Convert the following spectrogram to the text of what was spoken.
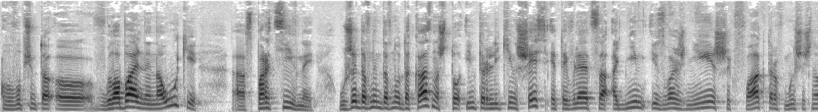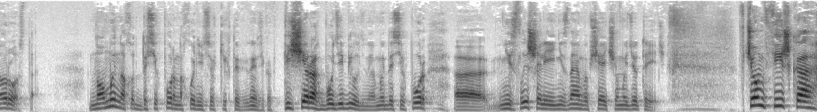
в общем-то, э, в глобальной науке э, спортивной уже давным-давно доказано, что интерлейкин-6 это является одним из важнейших факторов мышечного роста. Но мы до сих пор находимся в каких-то, знаете, как пещерах бодибилдинга. Мы до сих пор э, не слышали и не знаем вообще, о чем идет речь. В чем фишка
